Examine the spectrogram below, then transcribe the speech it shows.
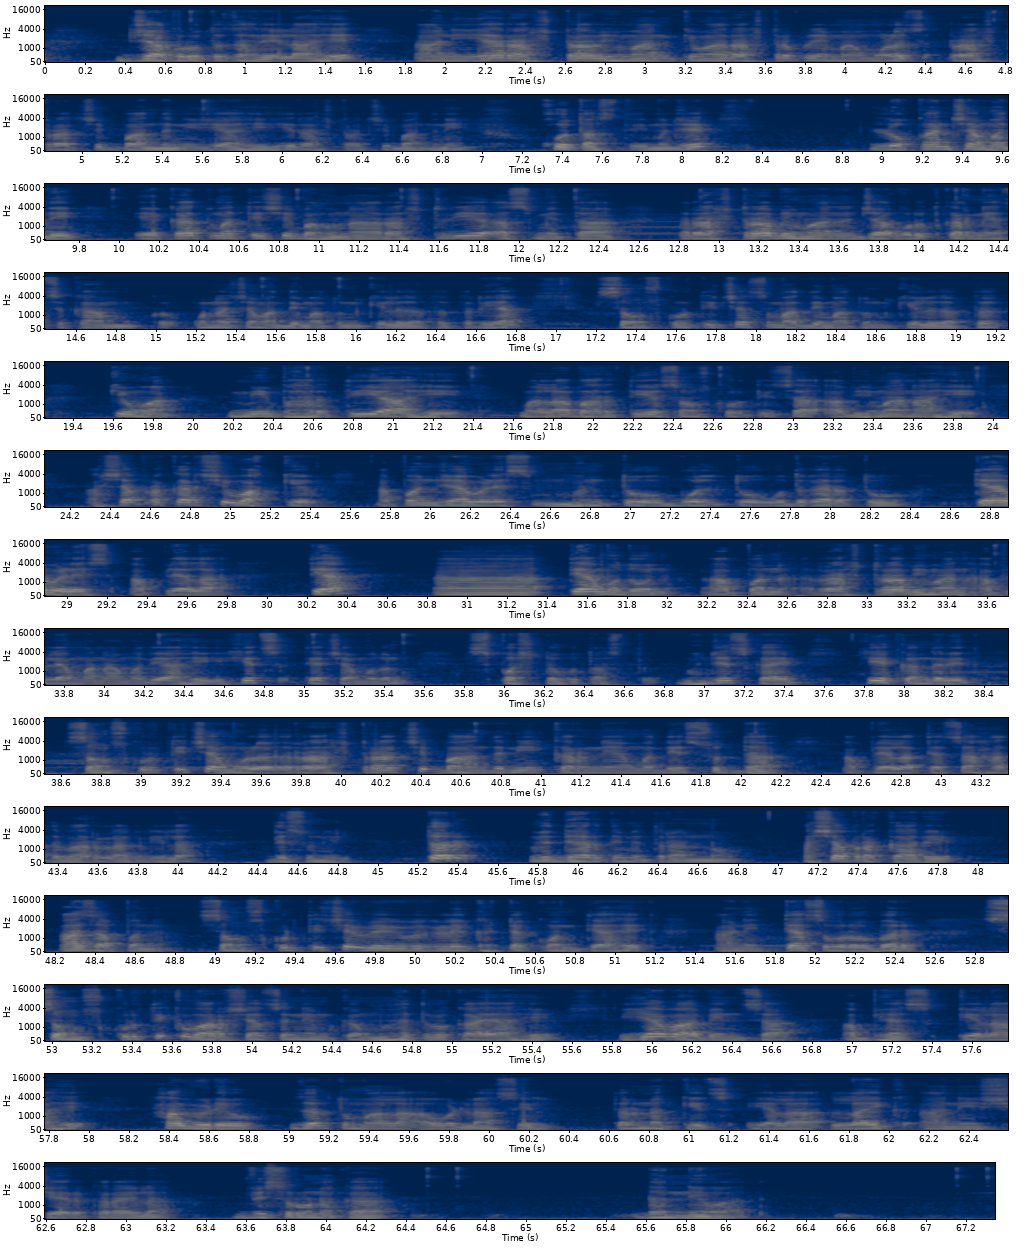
जागृत झालेला आहे आणि या राष्ट्राभिमान किंवा राष्ट्रप्रेमामुळंच राष्ट्राची बांधणी जी आहे ही राष्ट्राची बांधणी होत असते. म्हणजे लोकांच्या मध्ये एकात्मतेची भावना राष्ट्रीय अस्मिता राष्ट्राभिमान जागृत करण्याचं काम क- कोणाच्या माध्यमातून केलं जातं? तर ह्या संस्कृतीच्याच माध्यमातून केलं जातं. किंवा मी भारतीय आहे मला भारतीय संस्कृतीचा अभिमान आहे अशा प्रकारची वाक्य आपण ज्यावेळेस म्हणतो बोलतो उद्गारतो त्यावेळेस आपल्याला त्या त्यामधून आपण राष्ट्राभिमान आपल्या मनामध्ये आहे हेच त्याच्यामधून स्पष्ट होत असतं. म्हणजेच काय? की एकंदरीत संस्कृतीच्या मुळं राष्ट्राची बांधणी करण्यामध्ये सुद्धा आपल्याला त्याचा हातभार लागलेला दिसून येईल. तर विद्यार्थी मित्रांनो अशा प्रकारे आज आपण संस्कृतीचे वेगवेगळे घटक कोणते आहेत आणि त्याचबरोबर सांस्कृतिक वारशाचं नेमकं महत्त्व काय आहे या बाबींचा अभ्यास केला आहे. हा व्हिडिओ जर तुम्हाला आवडला असेल तर नक्कीच याला लाईक आणि शेअर करायला विसरू नका. धन्यवाद.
